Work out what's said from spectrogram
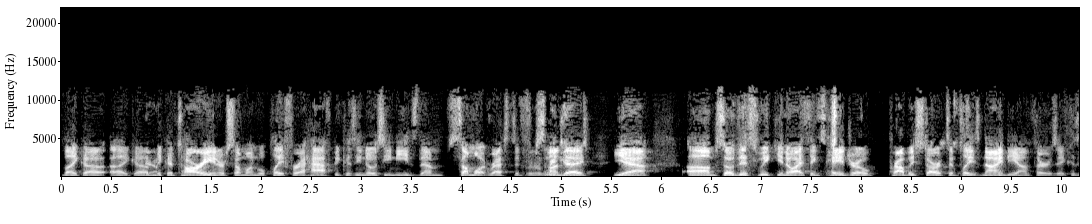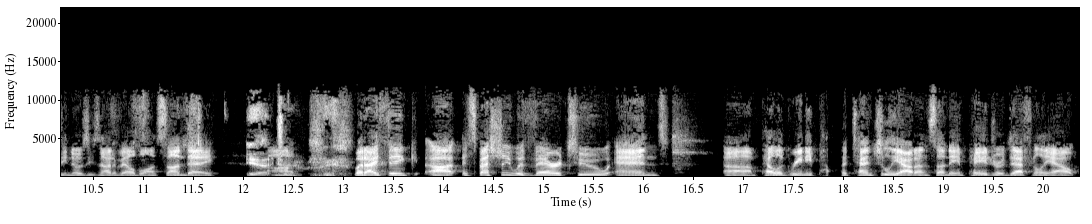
like a like a Yeah. Mkhitaryan or someone will play for a half because he knows he needs them somewhat rested for, For Sunday. weekend. Yeah. Um, so this week, you know, I think Pedro probably starts and plays 90 on Thursday because he knows he's not available on Sunday. Yeah, Um, true. But I think, uh, especially with Veretout and uh, Pellegrini potentially out on Sunday and Pedro definitely out,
